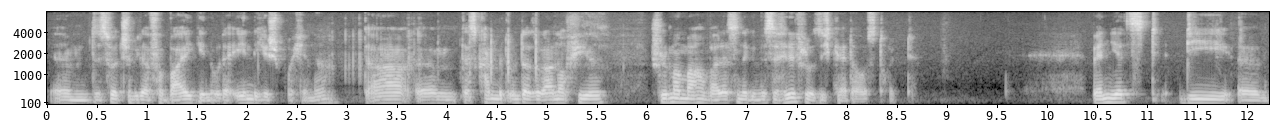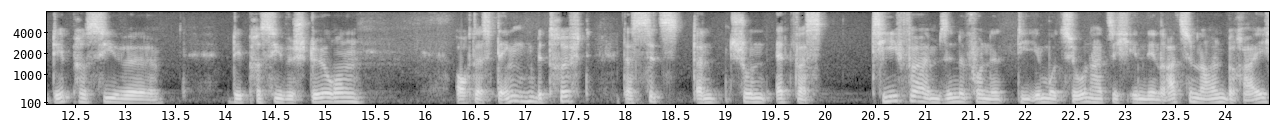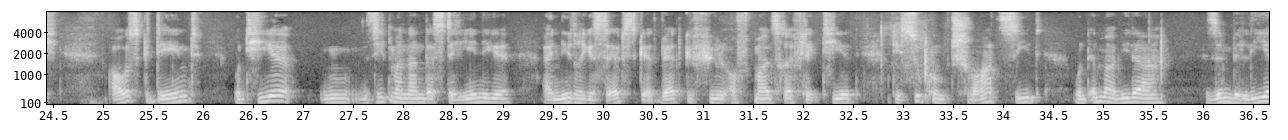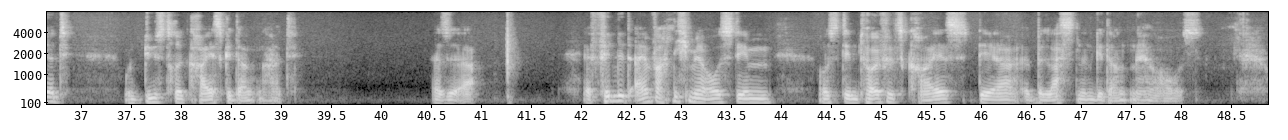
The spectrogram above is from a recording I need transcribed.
Ähm, das wird schon wieder vorbeigehen oder ähnliche Sprüche. Ne? Da, ähm, das kann mitunter sogar noch viel schlimmer machen, weil es eine gewisse Hilflosigkeit ausdrückt. Wenn jetzt die äh, depressive, depressive Störung auch das Denken betrifft, das sitzt dann schon etwas tiefer im Sinne von, die Emotion hat sich in den rationalen Bereich ausgedehnt und hier hm, sieht man dann, dass derjenige ein niedriges Selbstwertgefühl oftmals reflektiert, die Zukunft schwarz sieht und immer wieder symboliert und düstere Kreisgedanken hat. Also er, er findet einfach nicht mehr aus dem aus dem Teufelskreis der belastenden Gedanken heraus.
